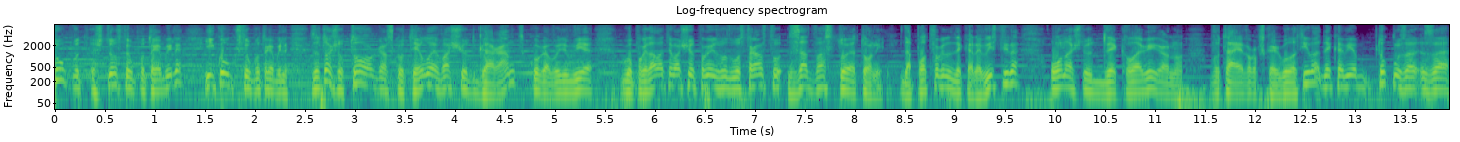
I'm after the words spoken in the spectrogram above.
што што сте употребиле и колку сте употребиле, затоа што тоа органско тело е вашиот гарант кога вие го продавате вашиот производ во странство зад вас стојат они да потврдат дека на вистина она што е декларирано во таа европска регулатива дека вие токму за, за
